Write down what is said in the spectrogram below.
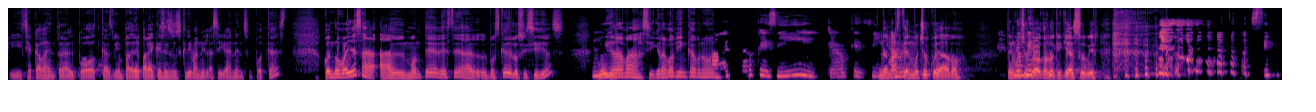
y se acaba de entrar al podcast, bien padre, para que se suscriban y la sigan en su podcast. Cuando vayas al monte de este, al bosque de los suicidios, güey, graba, sí, graba bien cabrón. Claro que sí, claro que sí. Nada más ten mucho cuidado. Ten mucho cuidado con lo que quieras subir. sí,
